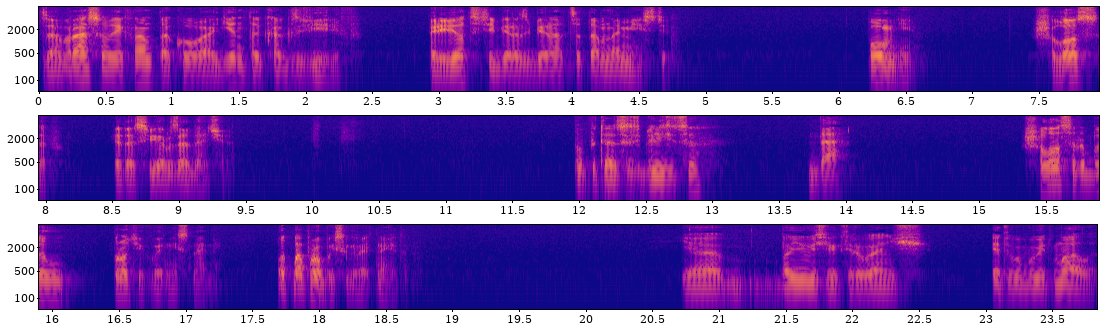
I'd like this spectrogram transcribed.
забрасывая к нам такого агента, как Зверев. Придется тебе разбираться там на месте. Помни, Шлоссер – это сверхзадача. Попытаться сблизиться? Да. Шлоссер был против войны с нами. Вот попробуй сыграть на этом. Я боюсь, Виктор Иванович, этого будет мало.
